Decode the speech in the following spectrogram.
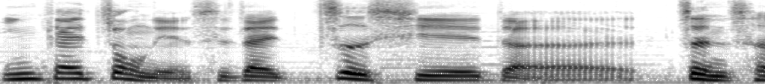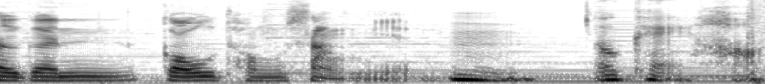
应该重点是在这些的政策跟沟通上面。嗯，OK，好。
